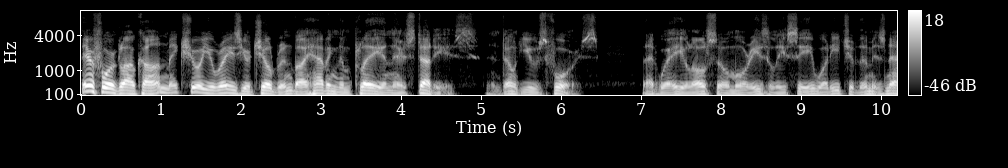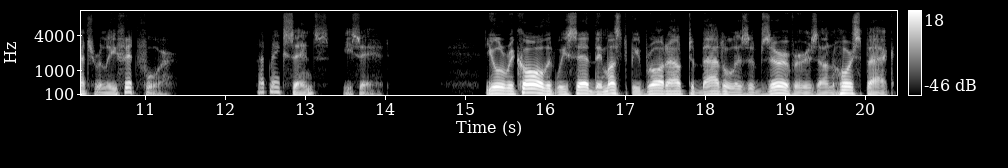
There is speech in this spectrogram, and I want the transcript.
Therefore, Glaucon, make sure you raise your children by having them play in their studies, and don't use force. That way you'll also more easily see what each of them is naturally fit for. That makes sense, he said. You'll recall that we said they must be brought out to battle as observers on horseback,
